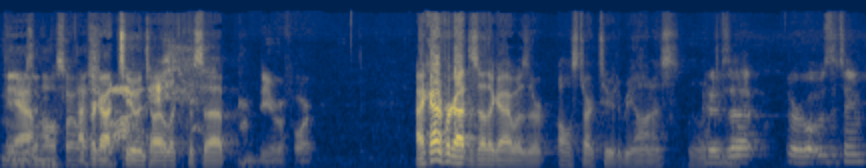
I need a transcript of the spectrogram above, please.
Yeah, Yeah. and also I forgot too until I looked this up. the year before. I kind of forgot this other guy was an All Star too, to be honest. Who's that? Or what was the team?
